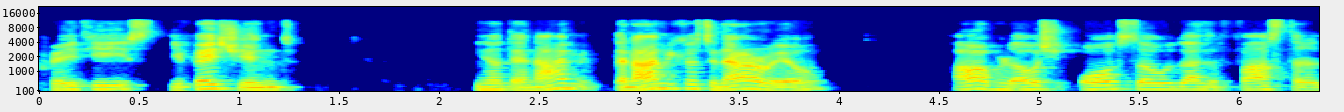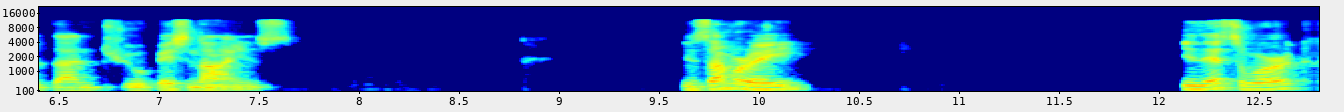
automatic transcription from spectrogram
pretty efficient. In a dynamic, dynamical scenario, our approach also runs faster than two baselines. In summary, in this work,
